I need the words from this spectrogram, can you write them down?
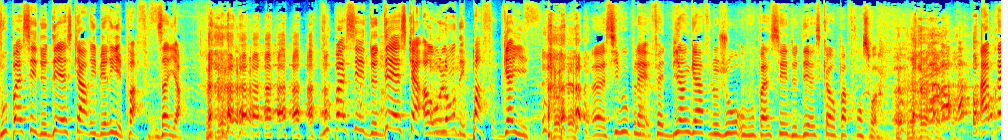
Vous passez de DSK à Ribéry et paf, Zaya. Vous passez de DSK à Hollande et paf, Gaillet. Euh, S'il vous plaît, faites bien gaffe le jour où vous passez de DSK au pape François. Après,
